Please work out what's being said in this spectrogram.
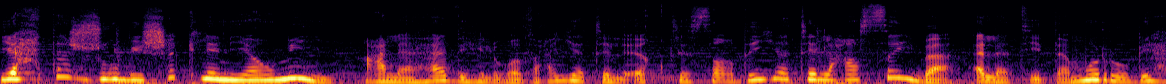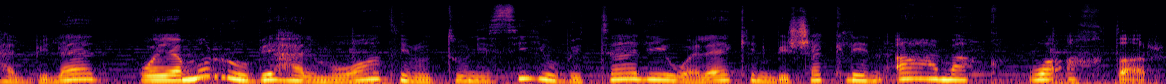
يحتج بشكل يومي على هذه الوضعية الاقتصادية العصيبة التي تمر بها البلاد ويمر بها المواطن التونسي بالتالي ولكن بشكل أعمق وأخطر.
